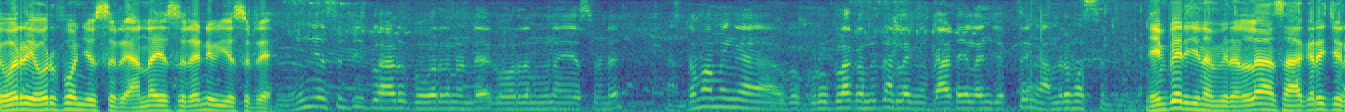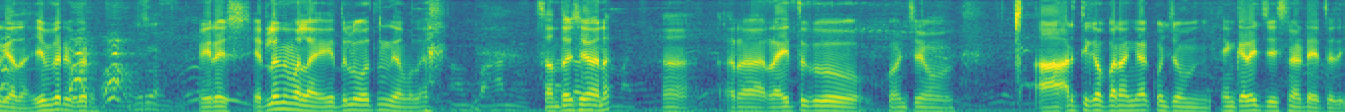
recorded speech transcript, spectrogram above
ఎవరు ఎవరు ఫోన్ చేస్తుర్రే? అన్న చేస్తుర్రే నువ్వు చేస్తుర్రే? ఏం చేస్తుంటే ఇప్పుడు ఆడు గోవర్ధన్ ఉండే గోవర్ధన్ కూడా చేస్తుండే. అంత మా ఇంకా ఒక గ్రూప్ లాగా ఉంది దాంట్లో ఇంకా బ్యాట్ వేయాలని చెప్తే ఇంకా అందరం వస్తుంటుంది. ఏం పేరు చిన్న? మీరు అలా సహకరించారు కదా? ఏం పేరు పేరు? వీరేష్. ఎట్లుంది మళ్ళీ? ఎదులు పోతుంది కదా మళ్ళీ? సంతోషమేనా? రైతుకు కొంచెం ఆర్థిక పరంగా కొంచెం ఎంకరేజ్ చేసినట్టు అవుతుంది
